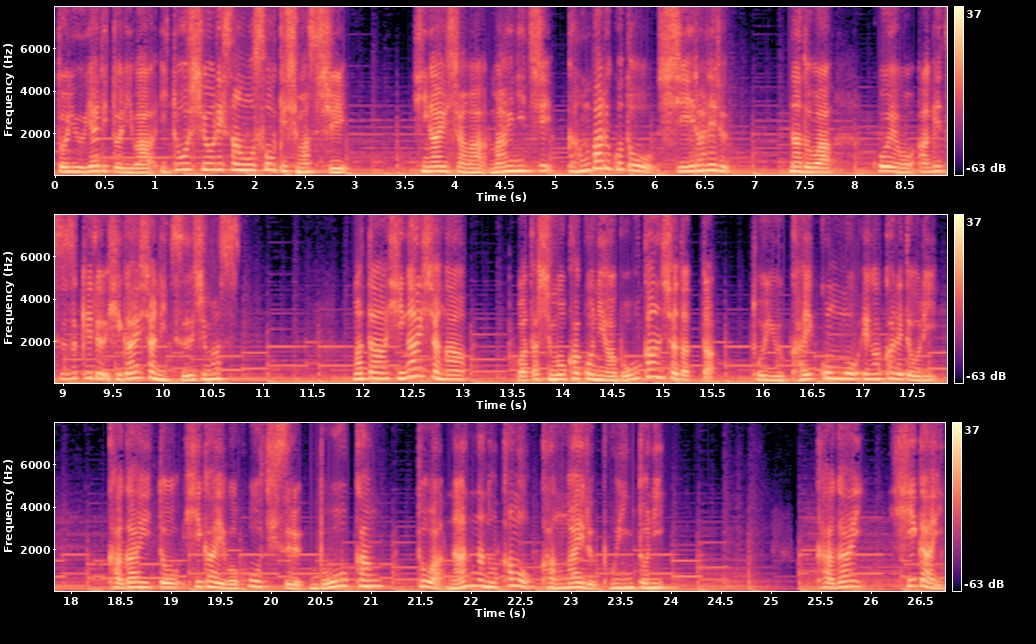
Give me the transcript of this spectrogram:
というやりとりは伊藤詩織さんを想起しますし、被害者は毎日頑張ることを強いられるなどは声を上げ続ける被害者に通じます。また被害者が私も過去には傍観者だったという開墾も描かれており、加害と被害を放置する傍観とは何なのかも考えるポイントに。加害、被害、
